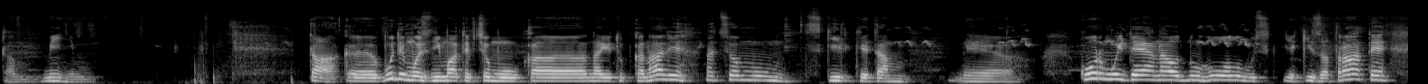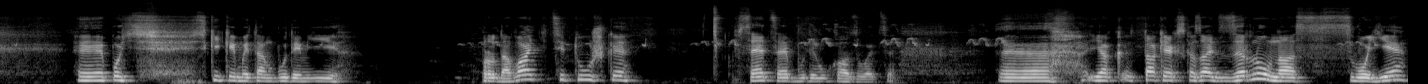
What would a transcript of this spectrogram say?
там мінімум. Так, е, будемо знімати в цьому на YouTube каналі на цьому, скільки там е, корму йде на одну голову, які затрати, е, по скільки ми там будемо її продавати, ці тушки. Все це буде указуватися. Е, як, так як сказати, зерно в нас своє.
